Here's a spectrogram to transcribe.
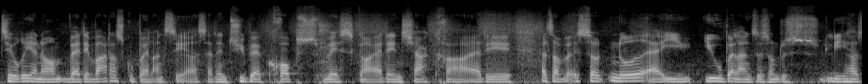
teorierne om, hvad det var, der skulle balanceres. Er det en type af kropsvæsker? Er det en chakra? Er det, altså, så noget er i, i ubalance, som du lige har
